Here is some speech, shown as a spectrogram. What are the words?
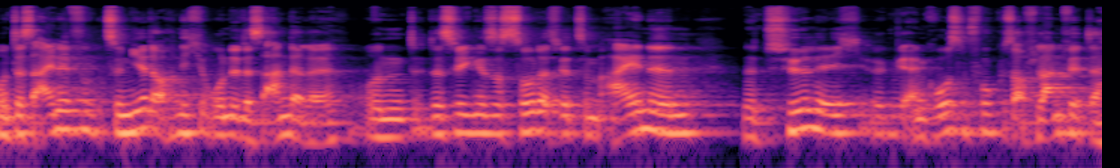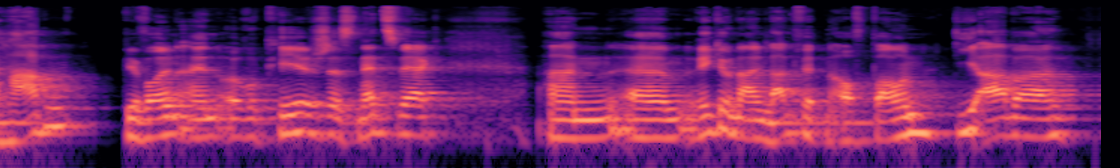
Und das eine funktioniert auch nicht ohne das andere. Und deswegen ist es so, dass wir zum einen natürlich irgendwie einen großen Fokus auf Landwirte haben. Wir wollen ein europäisches Netzwerk an ähm, regionalen Landwirten aufbauen, die aber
